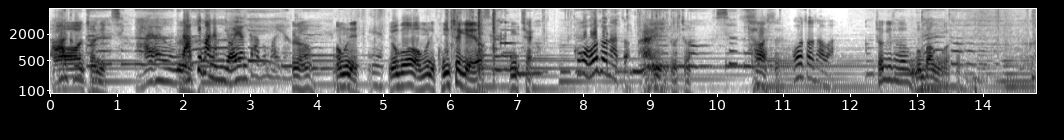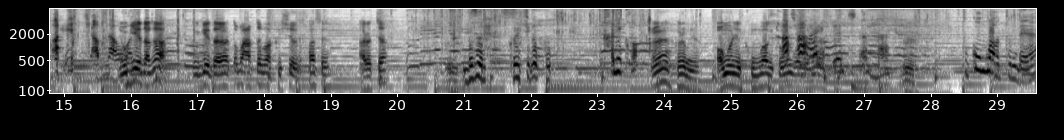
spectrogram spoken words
아, 천천히. 아유 낫기만 하면 여행 가고 말이야 그럼 어머니 예. 요거 어머니 공책이에요. 공책. 그거 어디서 났어? 아이 이거 저 사왔어요. 어디서 사와? 저기서 문방구 가서. 아이 참나 여기에다가 여기에다가 또박또박 글씨 연습하세요. 알았죠? 무슨 글씨가 그 칸이 커? 네, 그럼요. 어머니 공부하기 좋은 걸로 아이 해놨어요. 참나 네, 두꺼운 거 같은데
